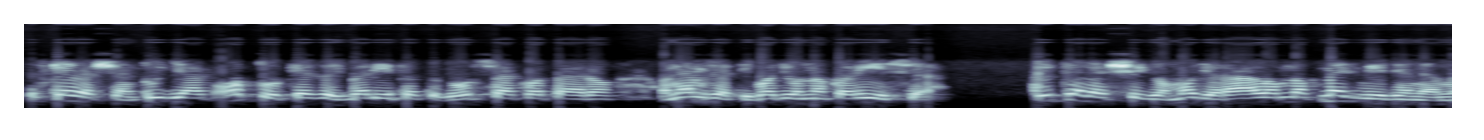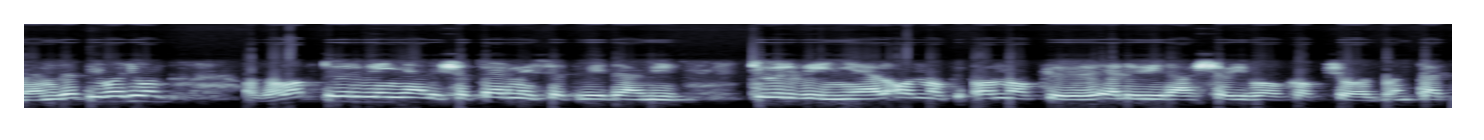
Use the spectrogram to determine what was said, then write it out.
ezt kevesen tudják, attól kezdve, hogy belépett az országhatára a nemzeti vagyonnak a része. Kötelesség a magyar államnak megvédeni a nemzeti vagyon az alaptörvényel és a természetvédelmi törvényel annak, annak előírásaival kapcsolatban. Tehát,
